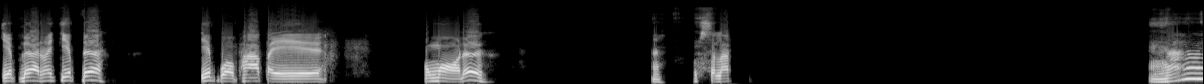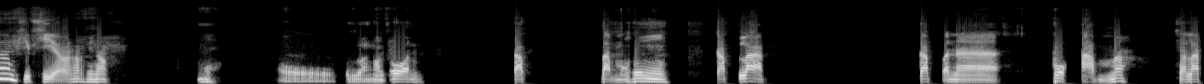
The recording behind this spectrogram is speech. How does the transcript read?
เจ็บเด้อไม่เจ็บเด้อ เจ็บบ่พาไปห้องหมอเด้อนะสลัดงามเขียวๆเนาะพี่น้องนี่เออเป็นหวานอ่อนๆกับตับมังหุงกับลาบกับอันนะพวกอ่ำเนาะสลัด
